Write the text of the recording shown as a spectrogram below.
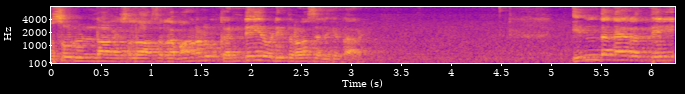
ரசூலுல்லா சல்லாஹலம் அவர்களும் கண்ணீர் வடித்தவராக செல்கின்றார்கள். இந்த நேரத்தில்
